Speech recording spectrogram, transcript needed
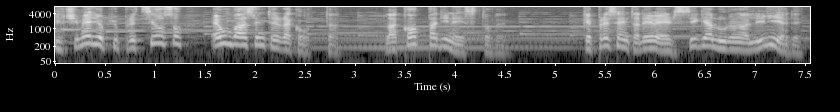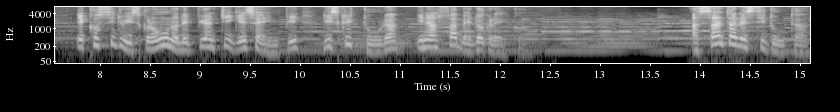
Il cimelio più prezioso è un vaso in terracotta, la coppa di Nestore. che presenta dei versi che alludono all'Iliade e costituiscono uno dei più antichi esempi di scrittura in alfabeto greco. A Santa Restituta,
